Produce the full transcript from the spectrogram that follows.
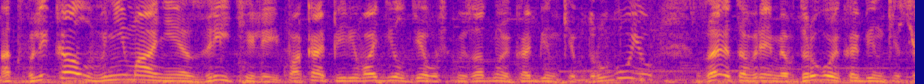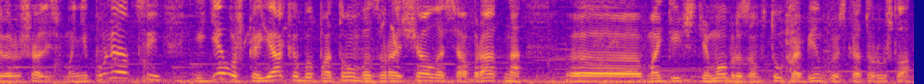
отвлекал внимание зрителей, пока переводил девушку из одной кабинки в другую. За это время в другой кабинке совершались манипуляции, и девушка якобы потом возвращалась обратно э, магическим образом в ту кабинку, из которой ушла.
